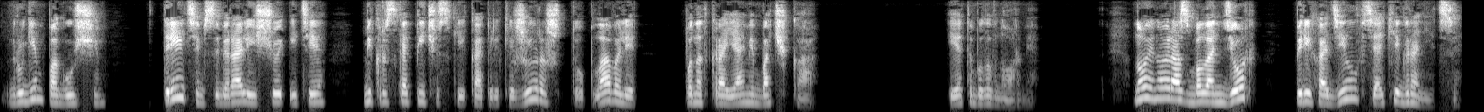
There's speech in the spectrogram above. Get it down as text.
другим погуще, третьим собирали еще и те микроскопические капельки жира, что плавали понад краями бачка. И это было в норме. Но иной раз баландер переходил всякие границы.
